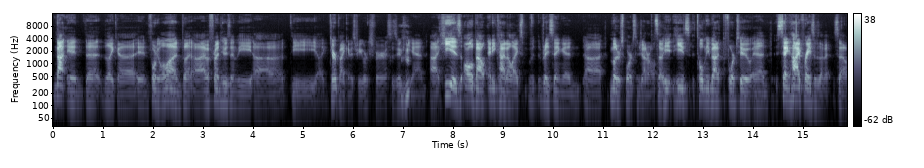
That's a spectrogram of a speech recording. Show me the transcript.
not in the like uh, in Formula One, but uh, I have a friend who's in the uh, the like dirt bike industry. Works for Suzuki, and uh, he is all about any kind of like racing and uh, motorsports in general. So he he's told me about it before too, and saying high praises of it. So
